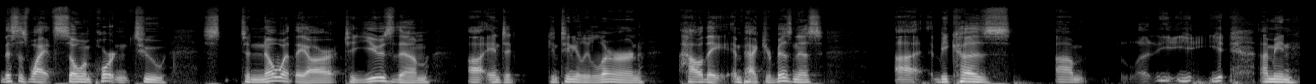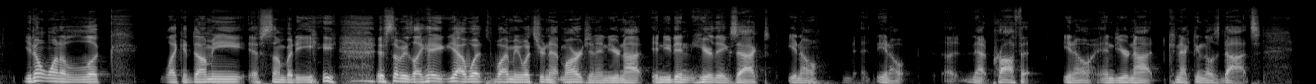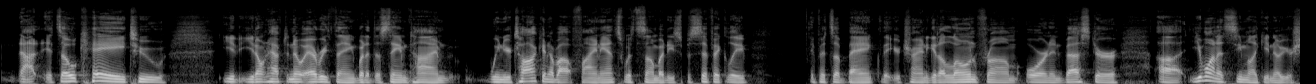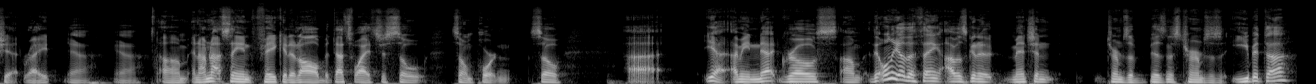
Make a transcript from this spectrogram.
this is why it's so important to to know what they are, to use them, uh, and to continually learn how they impact your business. Uh, because, um, I mean, you don't want to look like a dummy if somebody if somebody's like, hey, yeah, what? well, I mean, what's your net margin? And you're not, and you didn't hear the exact, you know, you know, uh, net profit, you know, and you're not connecting those dots. Not, it's okay to, you, you don't have to know everything, but at the same time, when you're talking about finance with somebody specifically, if it's a bank that you're trying to get a loan from or an investor, uh, you want to seem like you know your shit, right? Yeah, yeah. Um, and I'm not saying fake it at all, but that's why it's just so so important. So, uh, yeah, I mean net gross. Um, the only other thing I was going to mention in terms of business terms is EBITDA,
